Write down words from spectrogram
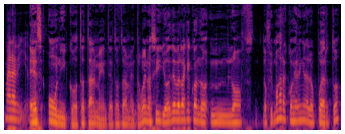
maravilloso. Es único, totalmente, totalmente. Bueno, sí, yo de verdad que cuando mm, los, los fuimos a recoger en el aeropuerto,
